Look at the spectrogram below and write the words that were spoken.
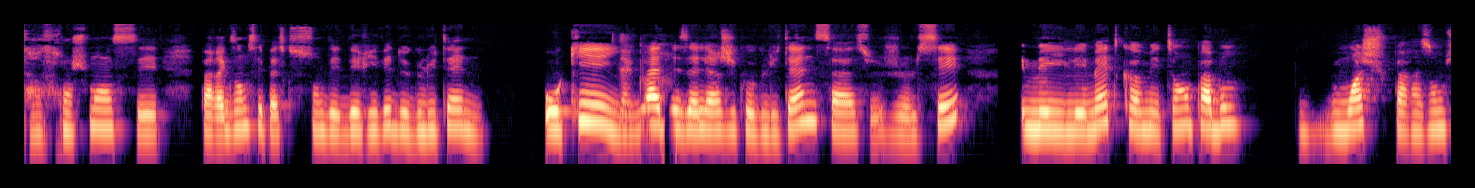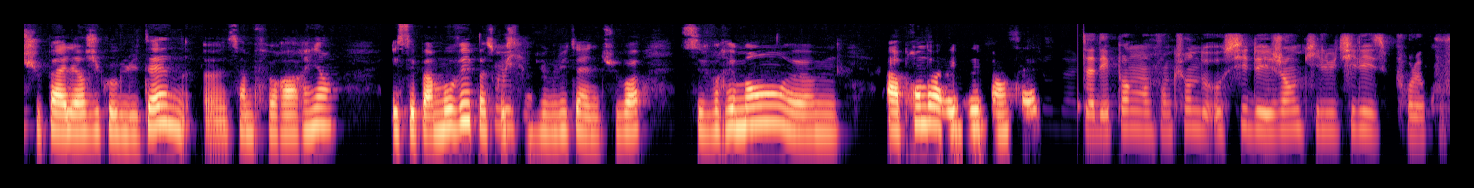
enfin franchement, c'est par exemple, c'est parce que ce sont des dérivés de gluten. OK, il y a D'accord. des allergiques au gluten, ça je le sais, mais ils les mettent comme étant pas bons. Moi, je suis par exemple, je suis pas allergique au gluten, heu, ça me fera rien et c'est pas mauvais parce que Oui. c'est du gluten, tu vois? C'est vraiment, hem, à prendre avec des pincettes. Ça dépend en fonction de aussi des gens qui l'utilisent pour le coup.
